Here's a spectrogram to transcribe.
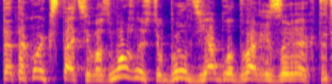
Т такой, кстати, возможностью был Diablo 2 Resurrected.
